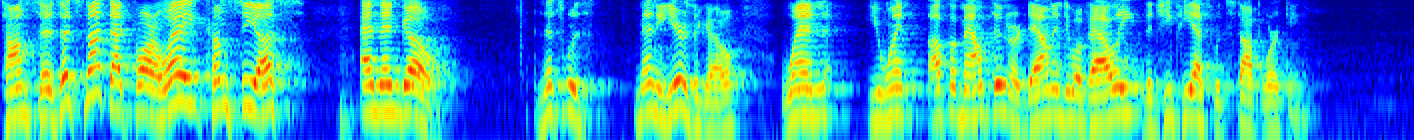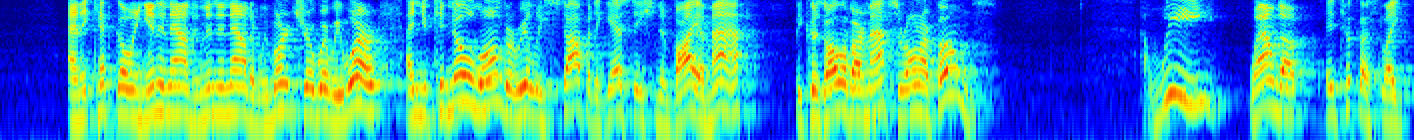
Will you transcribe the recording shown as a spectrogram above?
Tom says, It's not that far away. Come see us and then go. And this was many years ago when you went up a mountain or down into a valley, the GPS would stop working. And it kept going in and out and in and out, and we weren't sure where we were. And you can no longer really stop at a gas station and buy a map because all of our maps are on our phones. We wound up, it took us like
